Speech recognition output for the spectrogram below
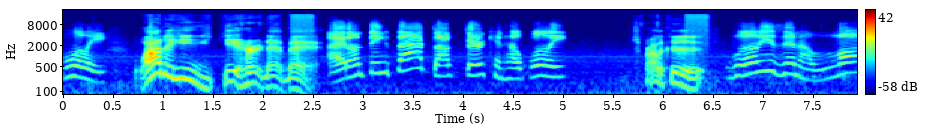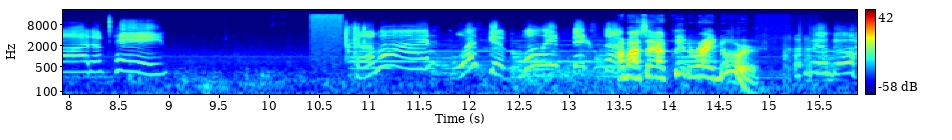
Wooly? Why did he get hurt that bad? I don't think that doctor can help Wooly. She probably could. Wooly's in a lot of pain. Come on, let's get Wooly fixed up. I'm about to say I clicked the right door. Amanda,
